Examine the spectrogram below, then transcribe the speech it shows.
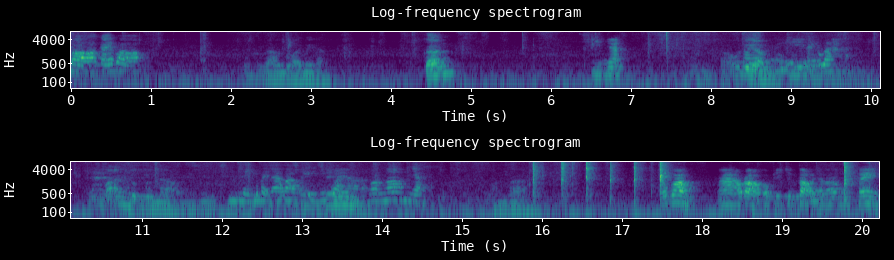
Bỏ cái bỏ vào đuổi mình à cân Nhìn nha. sáu điểm mãi không được nhìn nào Mình cứ phải đào vào cái quả nào nó ngon ngon nhỉ bắn vào Đúng không? Nào áo đỏ có chứng tỏ cho nó không phê.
